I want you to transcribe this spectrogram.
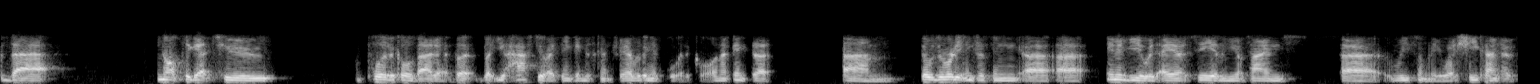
that not to get too political about it, but but you have to. I think in this country, everything is political, and I think that um, there was a really interesting uh, uh, interview with AOC in the New York Times uh, recently, where she kind of,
